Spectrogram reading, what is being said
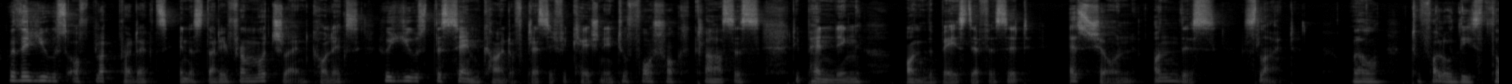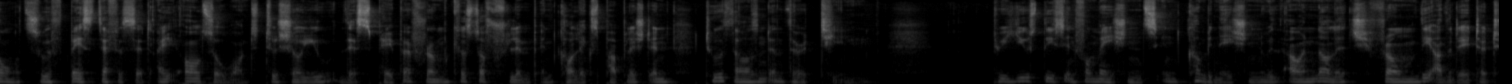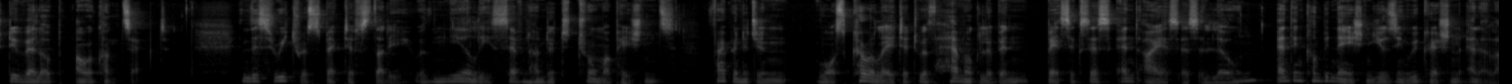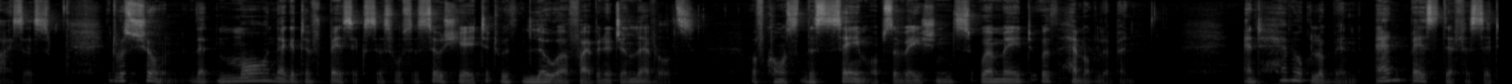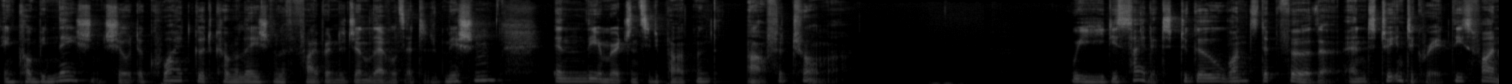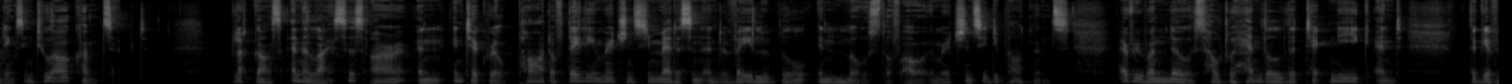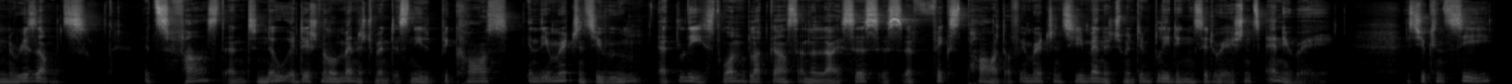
with the use of blood products in a study from Mutschler and colleagues who used the same kind of classification into four shock classes depending on the base deficit as shown on this slide. Well, to follow these thoughts with base deficit, I also want to show you this paper from Christoph Schlimp and colleagues published in 2013. We used these informations in combination with our knowledge from the other data to develop our concept. In this retrospective study with nearly 700 trauma patients, fibrinogen was correlated with hemoglobin, base excess and ISS alone and in combination using regression analysis. It was shown that more negative base excess was associated with lower fibrinogen levels. Of course, the same observations were made with hemoglobin. And hemoglobin and base deficit in combination showed a quite good correlation with fibrinogen levels at admission in the emergency department after trauma. We decided to go one step further and to integrate these findings into our concept. Blood gas analyses are an integral part of daily emergency medicine and available in most of our emergency departments. Everyone knows how to handle the technique and the given results. It's fast and no additional management is needed because in the emergency room, at least one blood gas analysis is a fixed part of emergency management in bleeding situations anyway. As you can see,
